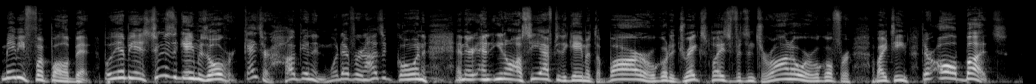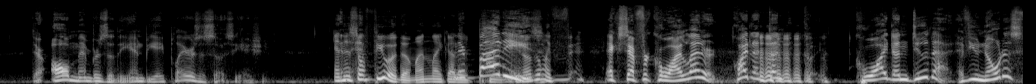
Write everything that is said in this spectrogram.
Maybe football a bit, but the NBA. As soon as the game is over, guys are hugging and whatever. And how's it going? And they're and you know I'll see you after the game at the bar, or we'll go to Drake's place if it's in Toronto, or we'll go for a bite to eat. They're all buds. They're all members of the NBA Players Association. and there's so few of them, unlike other They're buddies, You know, only except for Kawhi Leonard. Kawhi doesn't, Kawhi doesn't do that. Have you noticed?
